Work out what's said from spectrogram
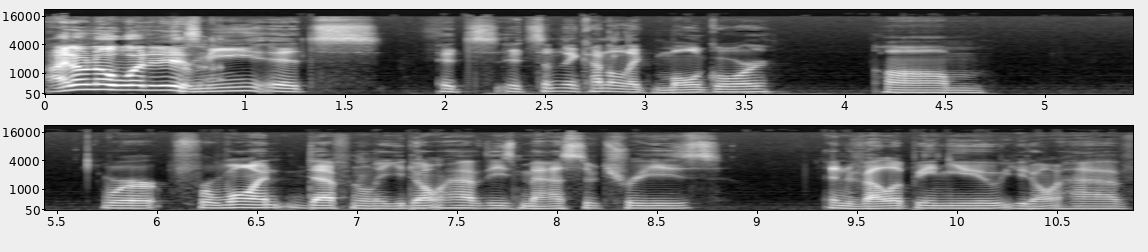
I don't know what it is. For me, it's it's it's something kind of like Mulgore, um, where for one, definitely you don't have these massive trees enveloping you. You don't have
